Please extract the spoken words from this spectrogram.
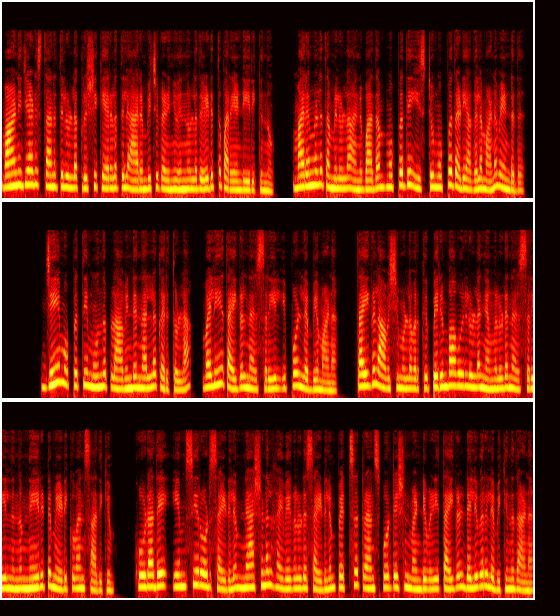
വാണിജ്യാടിസ്ഥാനത്തിലുള്ള കൃഷി കേരളത്തിൽ ആരംഭിച്ചു കഴിഞ്ഞു എന്നുള്ളത് എടുത്തു പറയേണ്ടിയിരിക്കുന്നു. മരങ്ങൾ തമ്മിലുള്ള അനുപാതം മുപ്പത് ഈസ്റ്റു മുപ്പത് അടി അകലമാണ് വേണ്ടത്. ജെ മുപ്പത്തിമൂന്ന് പ്ലാവിന്റെ നല്ല കരുത്തുള്ള വലിയ തൈകൾ നഴ്സറിയിൽ ഇപ്പോൾ ലഭ്യമാണ്. തൈകൾ ആവശ്യമുള്ളവർക്ക് പെരുമ്പാവൂരിലുള്ള ഞങ്ങളുടെ നഴ്സറിയിൽ നിന്നും നേരിട്ട് മേടിക്കുവാൻ സാധിക്കും. കൂടാതെ എം സി റോഡ് സൈഡിലും നാഷണൽ ഹൈവേകളുടെ സൈഡിലും പെറ്റ്സ് ട്രാൻസ്പോർട്ടേഷൻ വണ്ടി വഴി തൈകൾ ഡെലിവറി ലഭിക്കുന്നതാണ്.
